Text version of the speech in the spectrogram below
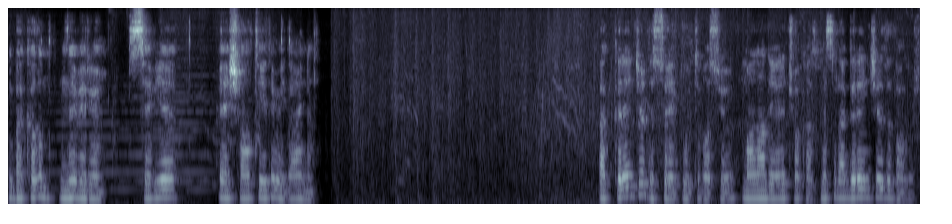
Bakalım ne veriyor. Seviye 5, 6, 7 miydi? Aynen. Bak Granger de sürekli ulti basıyor. Mana değeri çok az. Mesela Granger'de de olur.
